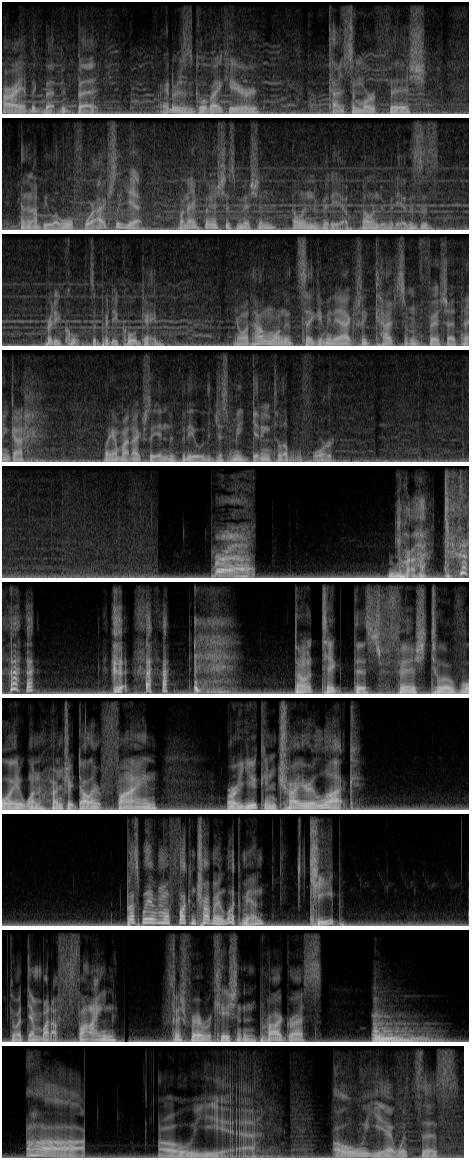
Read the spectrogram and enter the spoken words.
All right, big bet, big bet. I gotta just go back here, catch some more fish, and then I'll be level four. Actually, yeah. When I finish this mission, I'll end the video. I'll end the video. This is pretty cool. It's a pretty cool game. You know, with how long it's taking me to actually catch some fish, I think I, I think I might actually end the video with just me getting to level four. Bruh. Don't take this fish to avoid $100 fine, or you can try your luck. Best believe I'm gonna fucking try my luck, man. Keep. Give a damn about a fine. Fish verification in progress. Ah. Oh yeah. Oh yeah, what's this?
